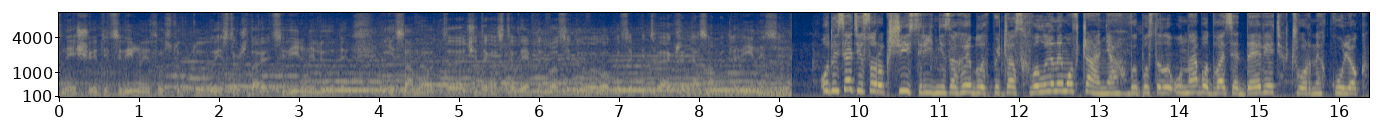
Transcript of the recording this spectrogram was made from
знищують і цивільну інфраструктуру, і страждають цивільні люди. І саме от е, 14 липня 22 року це підтвердження саме для Вінниці. О 10.46 рідні загиблих під час хвилини мовчання випустили у небо 29 чорних кульок.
